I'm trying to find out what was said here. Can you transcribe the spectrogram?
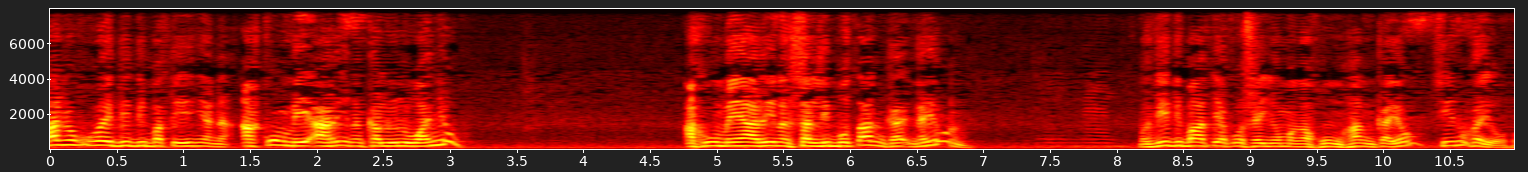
Paano ko kayo didebatiin yan na ako ang may-ari ng kaluluwa nyo? Ako may-ari ng sanlibutan ngayon. Magdidebate ako sa inyong mga hunghang kayo? Sino kayo?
